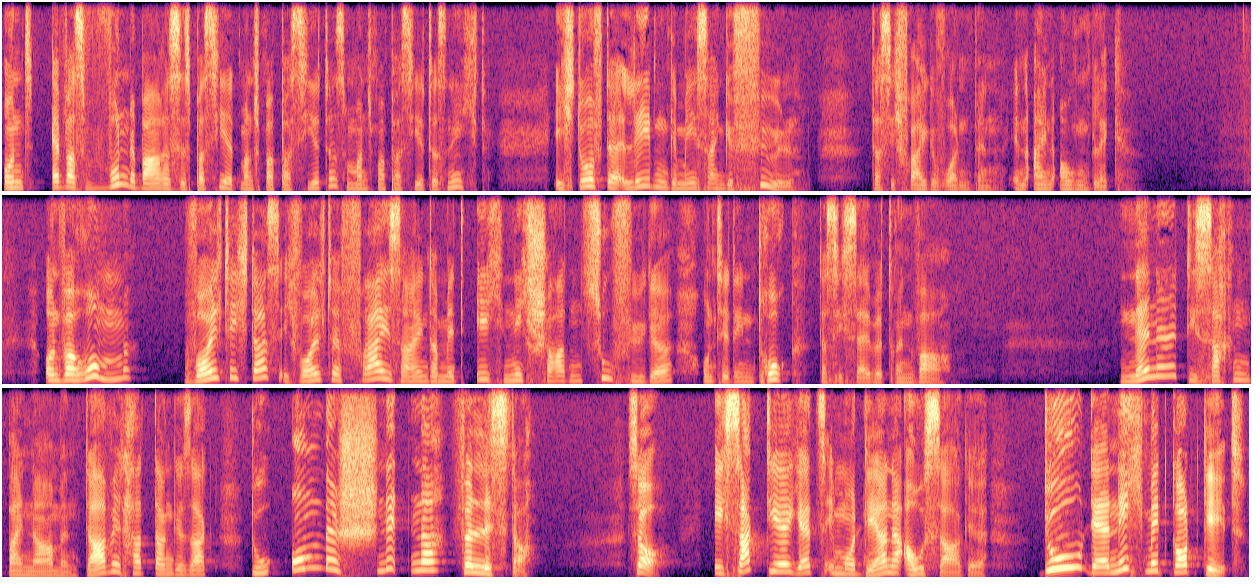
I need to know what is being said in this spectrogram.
Und etwas Wunderbares ist passiert. Manchmal passiert es und manchmal passiert es nicht. Ich durfte erleben gemäß ein Gefühl, dass ich frei geworden bin in einem Augenblick. Und warum wollte ich das? Ich wollte frei sein, damit ich nicht Schaden zufüge unter den Druck, dass ich selber drin war. Nenne die Sachen bei Namen. David hat dann gesagt, du unbeschnittener Philister. So, ich sag dir jetzt in moderne Aussage, du, der nicht mit Gott geht,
